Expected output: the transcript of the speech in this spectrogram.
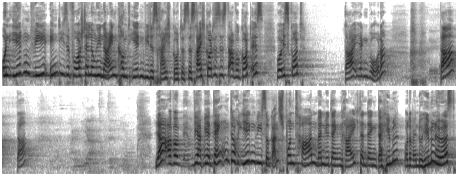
und irgendwie in diese Vorstellung hinein kommt irgendwie das Reich Gottes. Das Reich Gottes ist da, wo Gott ist. Wo ist Gott? Da irgendwo, oder? Da? Da? Ja, aber wir, wir denken doch irgendwie so ganz spontan, wenn wir denken Reich, dann denken der Himmel oder wenn du Himmel hörst,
